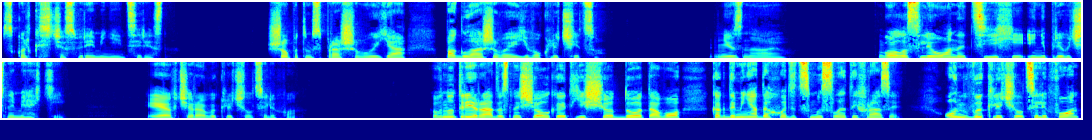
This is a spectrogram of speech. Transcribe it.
Сколько сейчас времени, интересно? Шепотом спрашиваю я, поглаживая его ключицу. Не знаю. Голос Леона тихий и непривычно мягкий. Я вчера выключил телефон. Внутри радостно щелкает еще до того, как до меня доходит смысл этой фразы. Он выключил телефон,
